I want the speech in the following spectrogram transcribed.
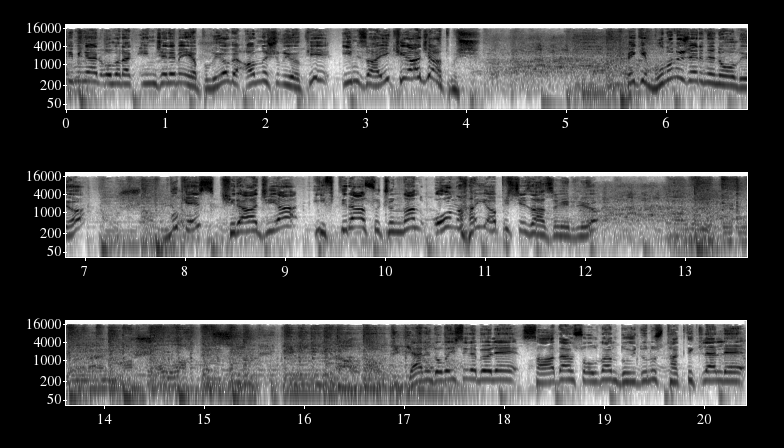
Kriminal olarak inceleme yapılıyor ve anlaşılıyor ki imzayı kiracı atmış. Peki bunun üzerine ne oluyor? Bu kez kiracıya iftira suçundan 10 ay hapis cezası veriliyor. Yani dolayısıyla böyle sağdan soldan duyduğunuz taktiklerle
